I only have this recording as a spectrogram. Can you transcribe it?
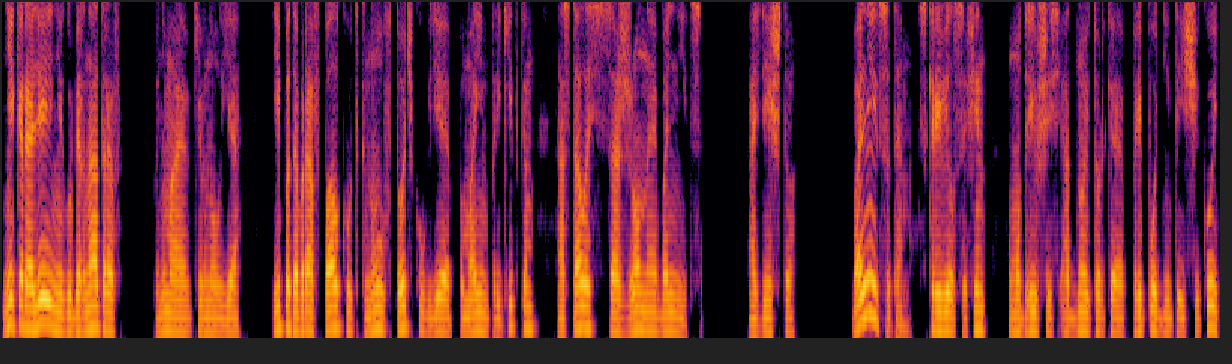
Ни королей, ни губернаторов. Понимаю, кивнул я. И, подобрав палку, ткнул в точку, где, по моим прикидкам, осталась сожженная больница. А здесь что? «Больница там», — скривился Финн, умудрившись одной только приподнятой щекой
